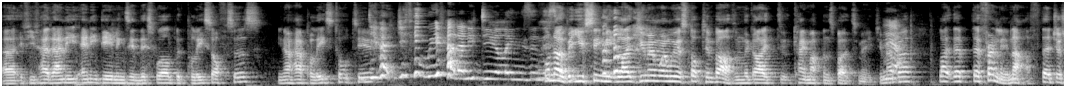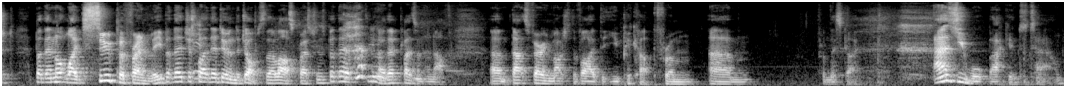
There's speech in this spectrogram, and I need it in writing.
Uh, if you've had any any dealings in this world with police officers, you know how police talk to you. Do you, do you any dealings in this? Well, no, but you've seen me. Like, do you remember when we were stopped in Bath and the guy t- came up and spoke to me? Do you remember? Like, they're they're friendly enough. They're just, but they're not like super friendly. But they're just Yeah. like they're doing the job, so they'll ask questions. But they're you know they're pleasant enough. Um, that's very much the vibe that you pick up from um, from this guy. As you walk back into town,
